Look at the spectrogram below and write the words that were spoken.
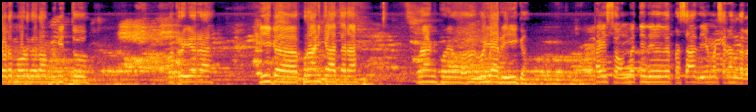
ಕಡುಬು ಮಾಡೋದೆಲ್ಲ ಮುಗೀತು. ಒಟ್ರು ಯಾರ? ಈಗ ಪುರಾಣ ಕೇಳತ್ತಾರ ಪುರಾಣಕ್ಕೆ ಹೋಗ್ಯಾರ್ರಿ ಈಗ. ಗೈಸ್ ಒಂಬತ್ತನೇ ದಿನದ ಪ್ರಸಾದ ಏನ್ ಮಾಡ್ಸಾರ ಅಂದ್ರ?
